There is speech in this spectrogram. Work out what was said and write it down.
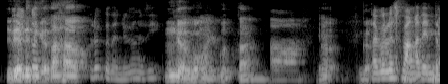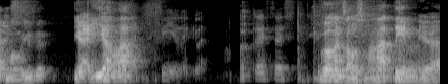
jadi Dia ada ikut- tiga tahap Lu ikutan juga gak sih? enggak gue nggak ikutan Oh. Nggak, nggak. Tapi lu semangatin nggak terus. mau juga ya iyalah. Terus, terus. gue akan selalu semangatin ya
